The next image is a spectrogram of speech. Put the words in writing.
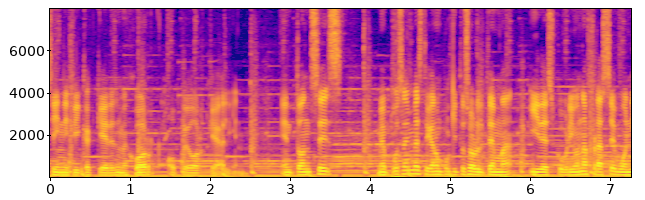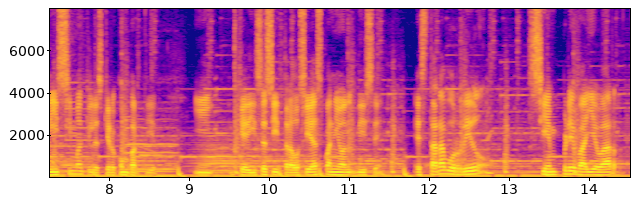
significa que eres mejor o peor que alguien. Entonces me puse a investigar un poquito sobre el tema y descubrí una frase buenísima que les quiero compartir y que dice así, traducida a español, dice, estar aburrido siempre va a llevar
